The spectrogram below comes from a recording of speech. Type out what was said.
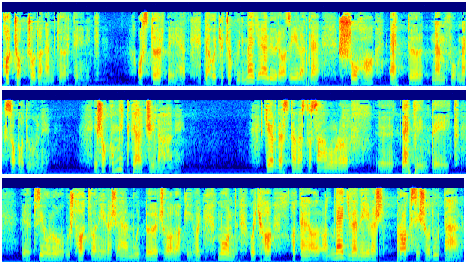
ha csak csoda nem történik. Az történhet. De hogyha csak úgy megy előre az élete, soha ettől nem fog megszabadulni. És akkor mit kell csinálni? kérdeztem ezt a számomra tekintélyt, pszichológust, 60 éves elmúlt bölcs valaki, hogy mond, hogy ha, ha te a 40 éves praxisod után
